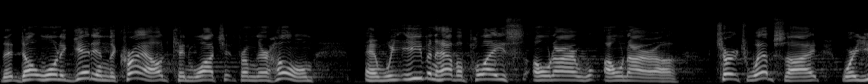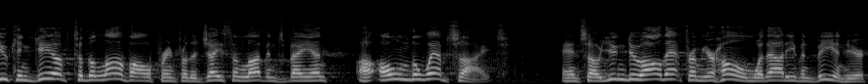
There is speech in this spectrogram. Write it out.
that don't want to get in the crowd can watch it from their home. And we even have a place on our, on our uh, church website where you can give to the love offering for the Jason Lovins Band uh, on the website. And so you can do all that from your home without even being here.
